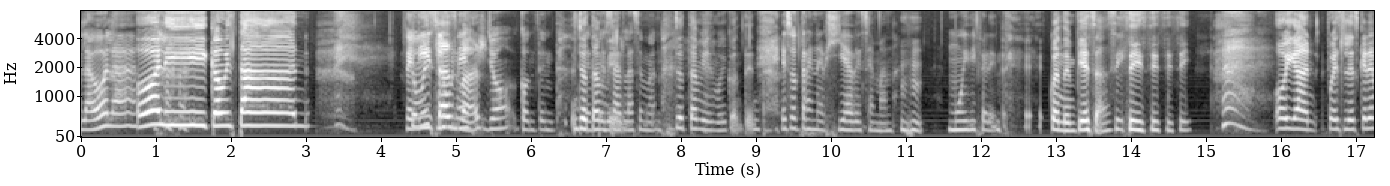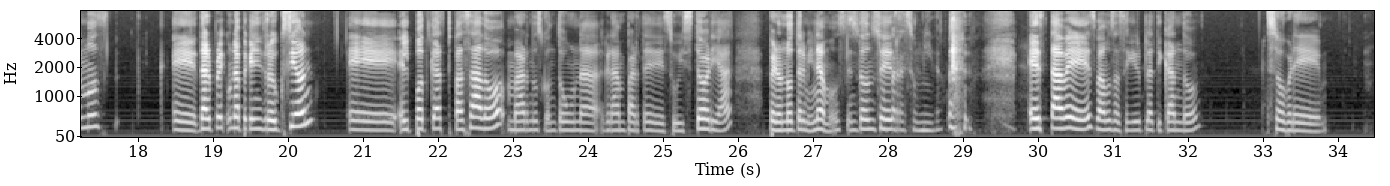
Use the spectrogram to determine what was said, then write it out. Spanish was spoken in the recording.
Hola, hola. ¡Holi! ¿Cómo están? Feliz ¿cómo estás, lunes. Mar? Yo contenta Yo de también. empezar la semana. Yo también muy contenta. Es otra energía de semana, muy diferente. Cuando empieza. Sí. sí, sí, sí. sí. Oigan, pues les queremos eh, dar una pequeña introducción. Eh, el podcast pasado, Mar nos contó una gran parte de su historia, pero no terminamos. Entonces, Súper resumido. esta vez vamos a seguir platicando sobre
